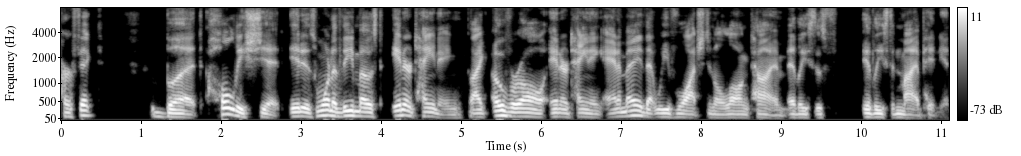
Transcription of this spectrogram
perfect. But holy shit, it is one of the most entertaining, like overall entertaining anime that we've watched in a long time, at least as at least in my opinion.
